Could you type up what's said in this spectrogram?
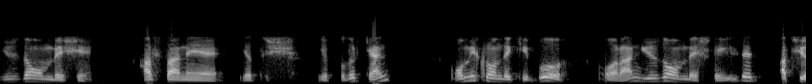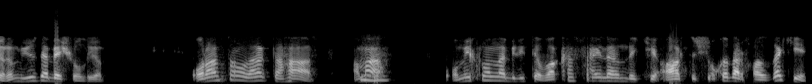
%15'i hastaneye yatış yapılırken omikrondaki bu oran %15 değil de atıyorum %5 oluyor. Oransal olarak daha az ama Hı. omikronla birlikte vaka sayılarındaki artış o kadar fazla ki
